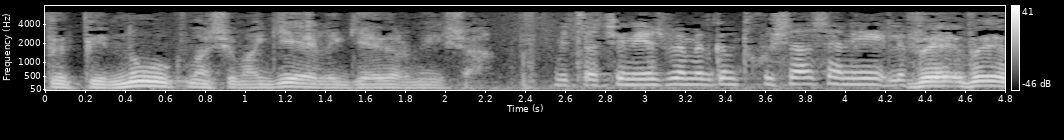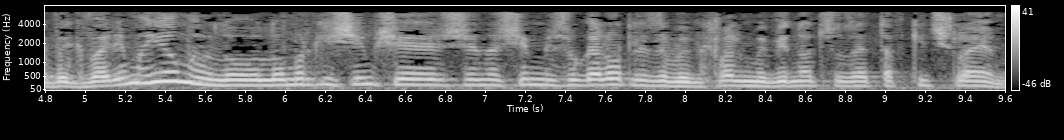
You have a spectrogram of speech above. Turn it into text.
ופינוק, מה שמגיע לגבר מאישה. מצד שני, יש באמת גם תחושה שאני... וגברים היום הם לא, לא מרגישים ש- שנשים מסוגלות לזה ובכלל מבינות שזה התפקיד שלהם.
